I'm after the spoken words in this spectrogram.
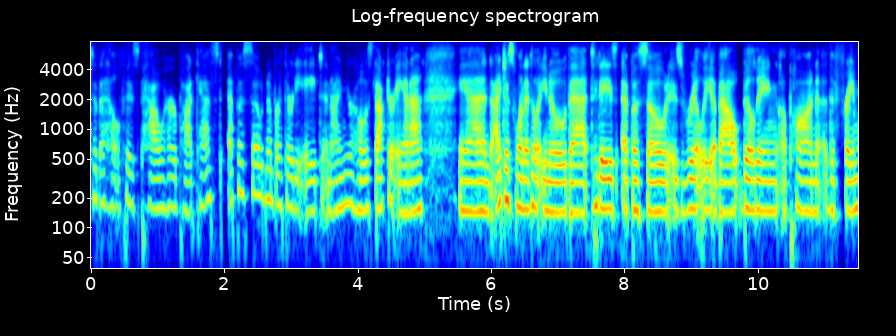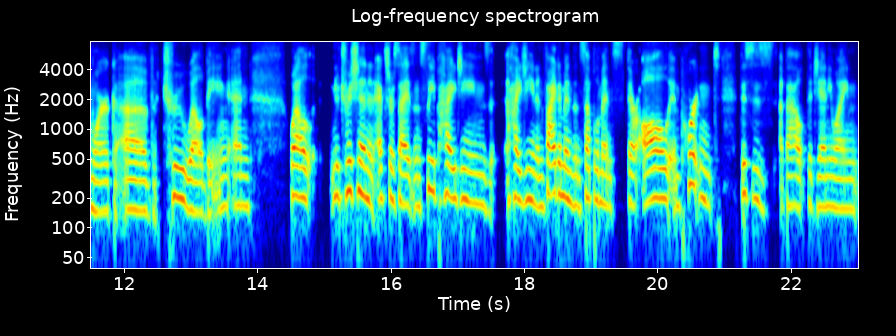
to the Health is PowHer podcast, episode number 38. And I'm your host, Dr. Anna. And I just wanted to let you know that today's episode is really about building upon the framework of true well being. And well, nutrition and exercise and sleep hygienes hygiene and vitamins and supplements they're all important. This is about the genuine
